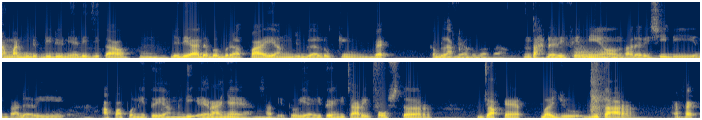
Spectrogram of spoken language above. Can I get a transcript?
nyaman hidup di dunia digital. Hmm. Jadi ada beberapa yang juga looking back ke belakang. Ya, ke belakang. Entah dari vinyl, hmm. entah dari CD, entah dari apa pun itu yang di eranya ya hmm. saat itu ya itu yang dicari poster, jaket, baju, gitar, efek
